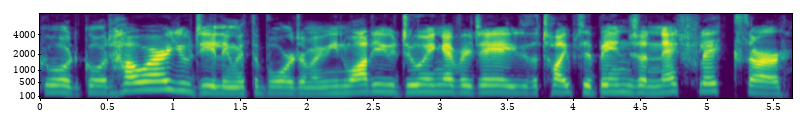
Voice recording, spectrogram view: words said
Good, good. How are you dealing with the boredom? I mean, what are you doing every day? Are you the type to binge on Netflix or?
